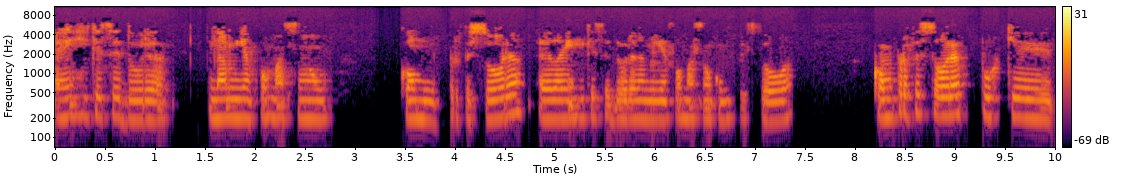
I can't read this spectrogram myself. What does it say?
é enriquecedora na minha formação como professora, ela é enriquecedora na minha formação como pessoa. Como professora, porque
